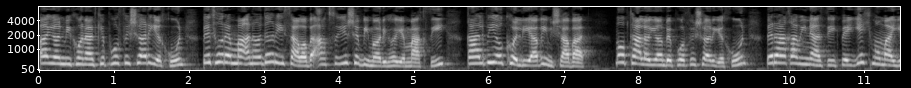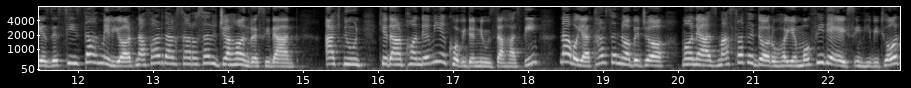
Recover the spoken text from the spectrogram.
بیان می کند که پرفشاری خون به طور معناداری سبب افزایش بیماری های مغزی، قلبی و کلیوی می شود. مبتلایان به پرفشاری خون به رقمی نزدیک به یک ممیز 13 میلیارد نفر در سراسر جهان رسیدند. اکنون که در پاندمی کووید 19 هستیم نباید ترس نابجا مانع از مصرف داروهای مفید ایس اینهیبیتور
